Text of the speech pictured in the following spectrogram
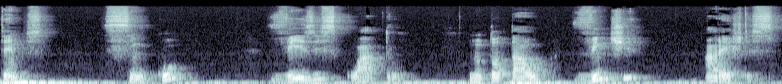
temos 5 vezes 4, no total 20 arestas.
